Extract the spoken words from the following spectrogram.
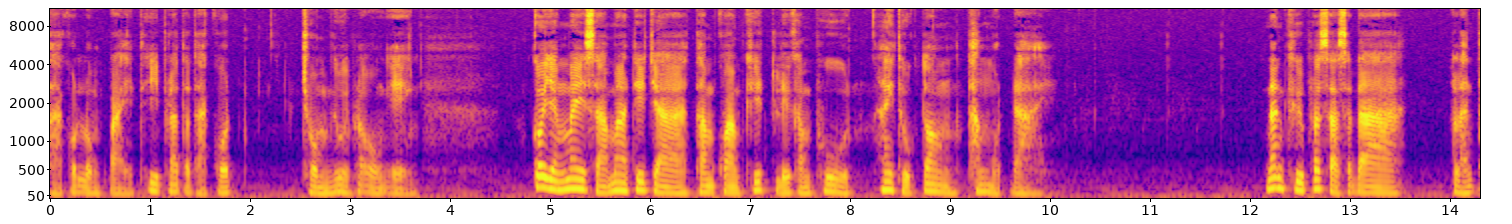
ถาคตลงไปที่พระตถาคตชมด้วยพระองค์เอง ก็ยังไม่สามารถที่จะทำความคิดหรือคำพูดให้ถูกต้องทั้งหมดได้ นั่นคือพระศาสดาอรหันต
